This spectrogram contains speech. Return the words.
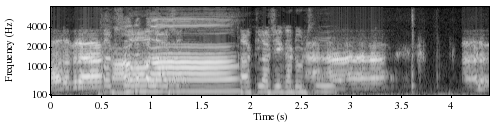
Ha det bra. Takk Ha skal du det ha, Lars. bra. Takk, Lars Rikard Olsen. Ha det.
